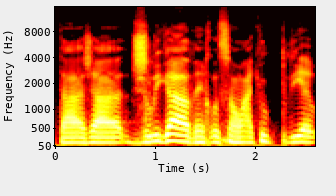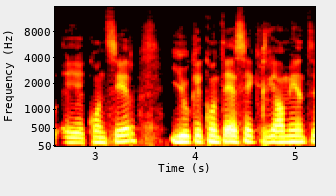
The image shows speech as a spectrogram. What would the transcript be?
está já desligado em relação àquilo que podia eh, acontecer e o que acontece é que realmente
